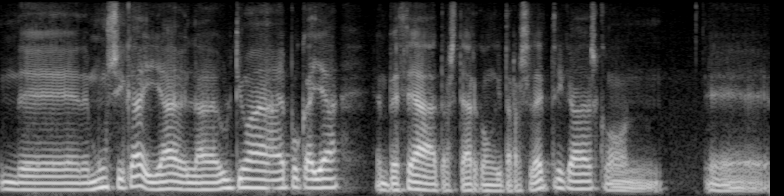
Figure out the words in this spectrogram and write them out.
de, música y ya en la última época ya empecé a trastear con guitarras eléctricas, con, eh,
